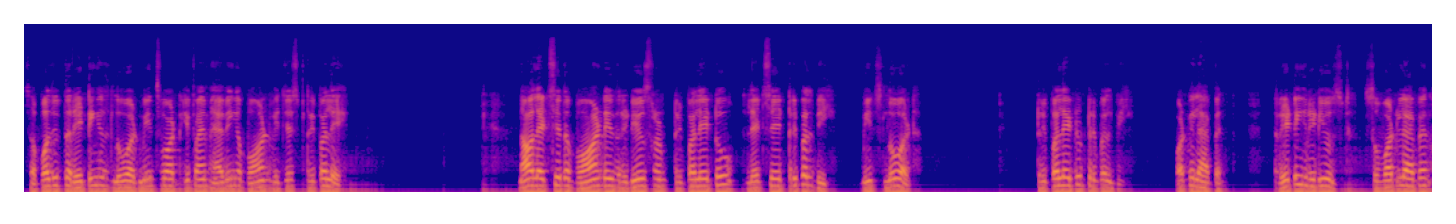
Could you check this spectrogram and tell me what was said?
Suppose if the rating is lowered, means what? If I am having a bond which is AAA. Now let's say the bond is reduced from AAA to let's say triple B, means lowered. triple A to triple B, what will happen? Rating reduced. So what will happen?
